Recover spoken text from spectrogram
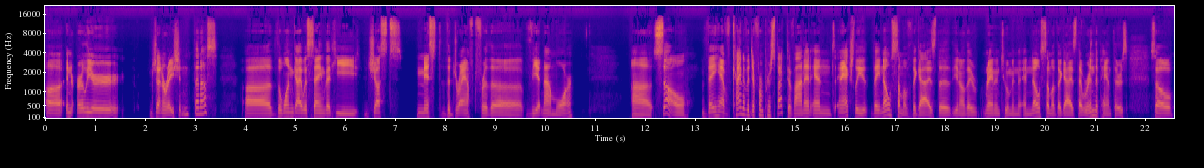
uh, an earlier generation than us. Uh, the one guy was saying that he just missed the draft for the Vietnam War. Uh, so they have kind of a different perspective on it, and and actually they know some of the guys. The you know they ran into him and, and know some of the guys that were in the Panthers. So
